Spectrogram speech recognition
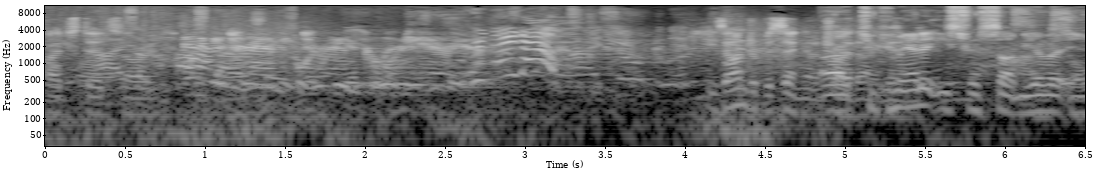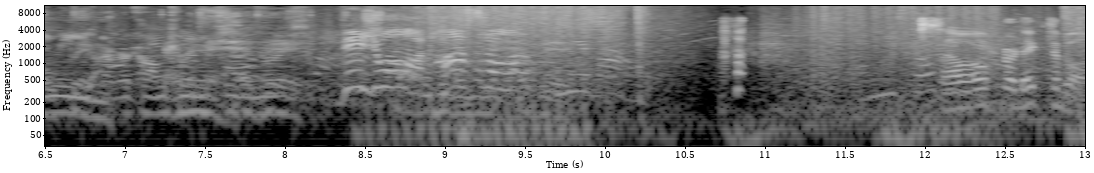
I just did. Sorry. He's 100% gonna try Uh, that to again. command at Eastern Sub, you have an enemy armor column coming from the north. Visual on hostile... So predictable.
